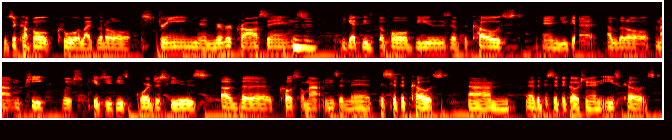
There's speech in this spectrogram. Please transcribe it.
there's a couple cool like little stream and river crossings. Mhm. You get these beautiful views of the coast, and you get a little mountain peak, which gives you these gorgeous views of the coastal mountains and the Pacific coast, um, the Pacific Ocean and the East Coast.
